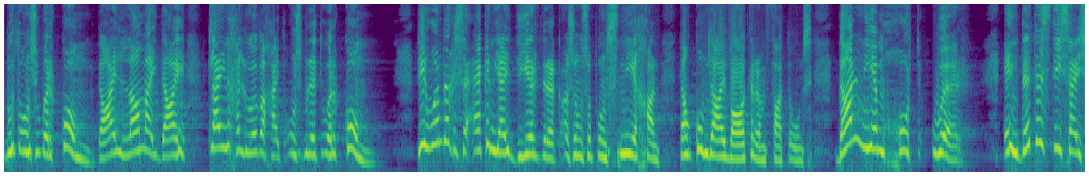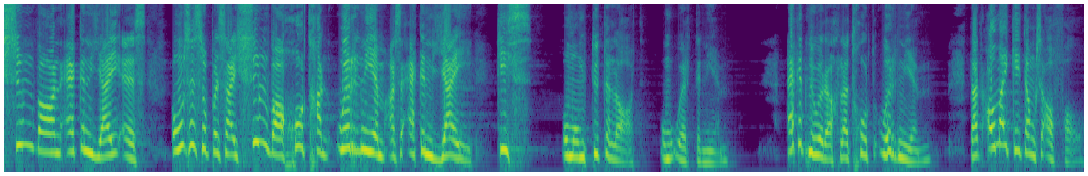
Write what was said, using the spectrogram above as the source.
moet ons oorkom. Daai lamheid, daai klein gelowigheid, ons moet dit oorkom. Die oomblik as ek en jy deurdruk as ons op ons knie gaan, dan kom daai water en vat ons. Dan neem God oor. En dit is die seisoen waarin ek en jy is. Ons is op 'n seisoen waar God gaan oorneem as ek en jy kies om hom toe te laat om oor te neem. Ek het nodig dat God oorneem. Dat al my ketTINGS afval.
